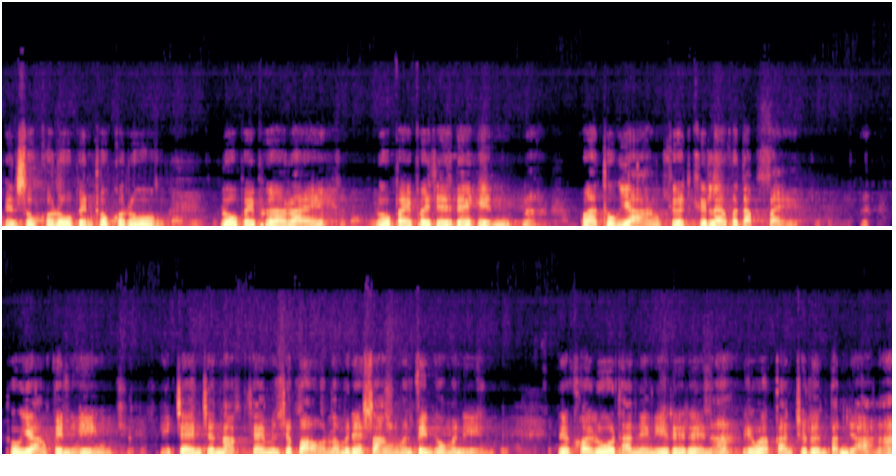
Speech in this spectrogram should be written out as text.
เป็นสุขก็รู้เป็นทุกข์ก็รู้ รู้ไปเพื่ออะไร รู้ไปเพื่อจะได้เห็นนะว่าทุกอย่างเกิดขึ้นแล้วก็ดับไป ทุกอย่างเป็นเองใจมันจะหนักใจมันจะเบา เราไม่ได้สั่งมันเป็นของมันเอง เนี่ยคอยรู้ทันอย่างนี้เรื่อยๆนะเรียกว่าการเจริญปัญญานะ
